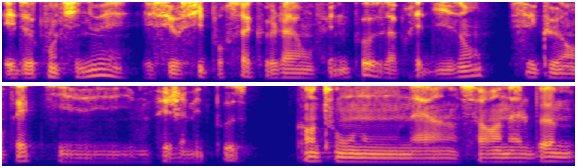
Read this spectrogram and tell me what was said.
et de continuer. Et c'est aussi pour ça que là, on fait une pause après dix ans. C'est qu'en en fait, on ne fait jamais de pause. Quand on sort un album,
